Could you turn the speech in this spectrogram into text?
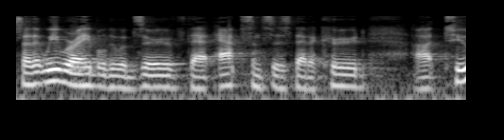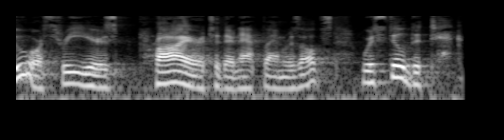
so that we were able to observe that absences that occurred uh, two or three years prior to their NAPLAN results were still detect-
